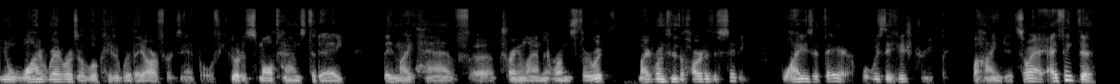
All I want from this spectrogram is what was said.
you know, why railroads are located where they are, for example. If you go to small towns today, they might have a train line that runs through it, might run through the heart of the city. Why is it there? What was the history behind it? So I, I think the,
